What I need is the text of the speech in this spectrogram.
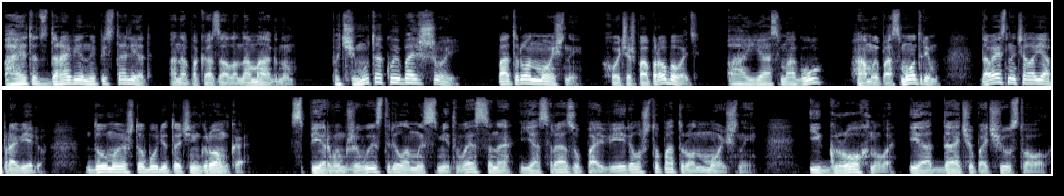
«А этот здоровенный пистолет?» — она показала на Магнум. «Почему такой большой?» «Патрон мощный. Хочешь попробовать?» «А я смогу?» «А мы посмотрим. Давай сначала я проверю. Думаю, что будет очень громко». С первым же выстрелом из Смит Вессона я сразу поверил, что патрон мощный. И грохнуло, и отдачу почувствовал.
